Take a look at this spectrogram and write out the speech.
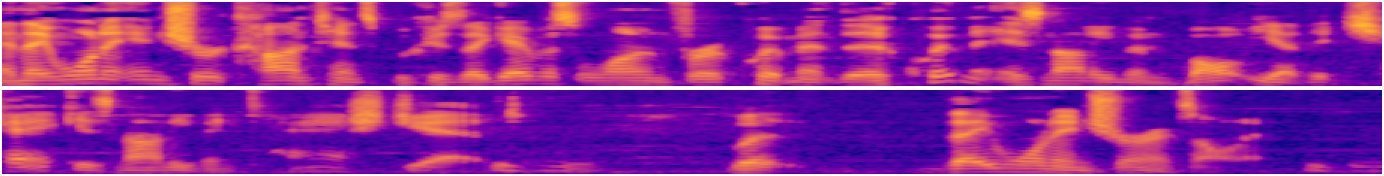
And they want to insure contents because they gave us a loan for equipment. The equipment is not even bought yet. The check is not even cashed yet. Mhm. but they want insurance on it. Mhm.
